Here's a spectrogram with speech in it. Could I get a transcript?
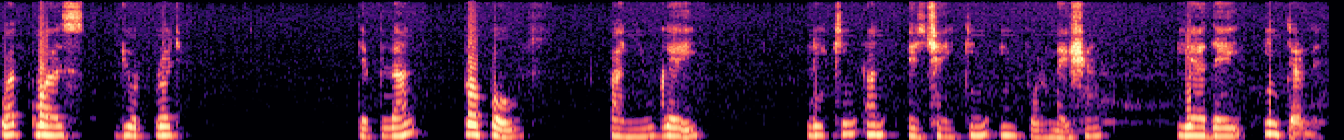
What was your project? The plan proposed a new gate leaking and exchanging information via the Internet.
